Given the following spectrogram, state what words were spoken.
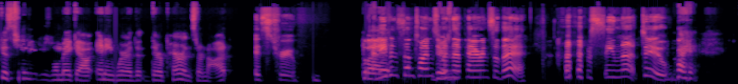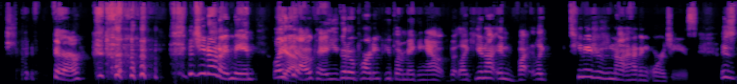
because teenagers will make out anywhere that their parents are not. it's true. But and even sometimes when their parents are there. I've seen that too. Right. Fair. but you know what I mean? Like, Yeah. yeah. okay, you go to a party, people are making out, but like you're not invite like teenagers are not having orgies. Just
